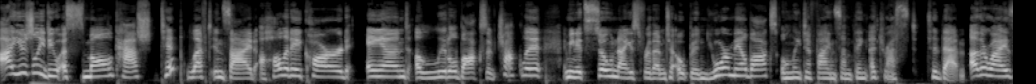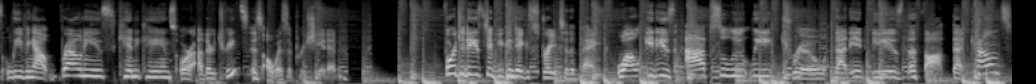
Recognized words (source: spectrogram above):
I usually do a small cash tip left inside a holiday card and a little box of chocolate. I mean, it's so nice for them to open your mailbox only to find something addressed to them. Otherwise, leaving out brownies, candy canes, or other treats is always appreciated. For today's tip, you can take it straight to the bank. While it is absolutely true that it is the thought that counts,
